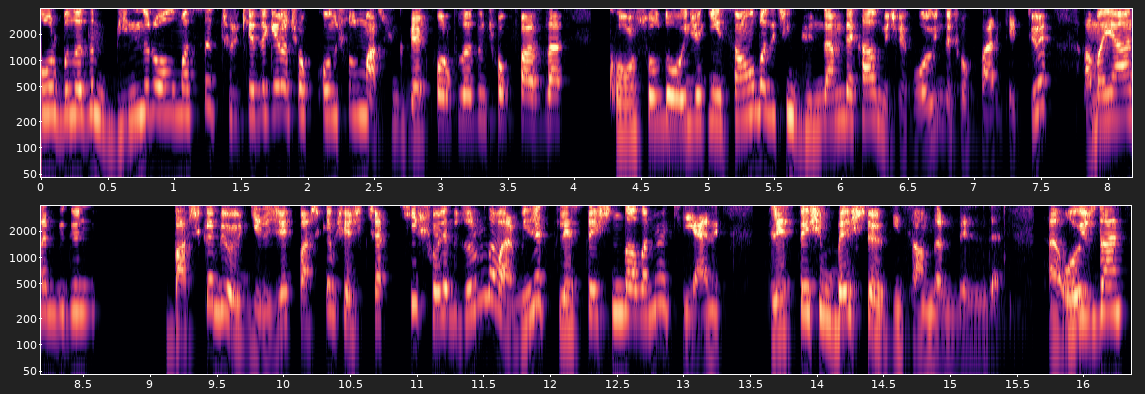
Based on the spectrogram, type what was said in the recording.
4 Blood'ın 1000 lira olması Türkiye'de gene çok konuşulmaz. Çünkü Back 4 Blood'ın çok fazla konsolda oynayacak insan olmadığı için gündemde kalmayacak. Oyun da çok fark ediyor. Ama yarın bir gün başka bir oyun gelecek, başka bir şey çıkacak ki şöyle bir durum da var. Millet PlayStation'da alamıyor ki. Yani PlayStation 5 de yok insanların elinde. Yani o yüzden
